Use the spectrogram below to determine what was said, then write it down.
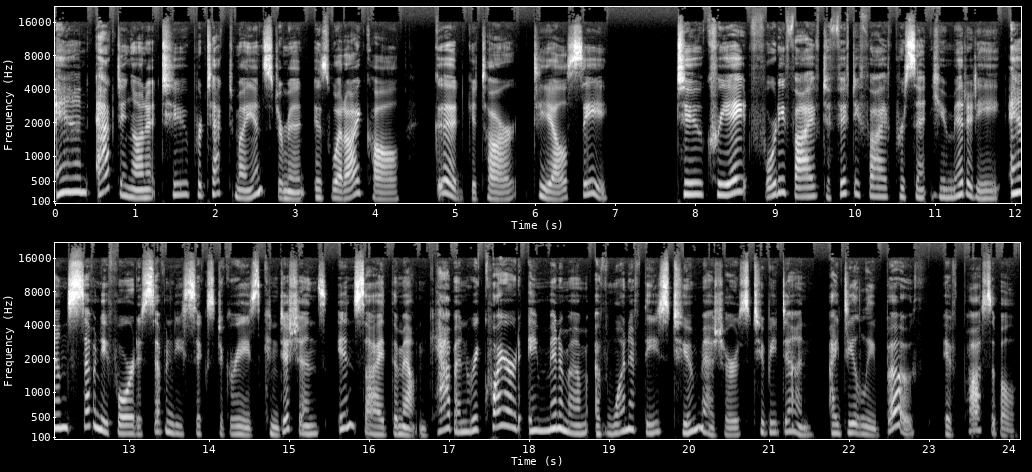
and acting on it to protect my instrument is what I call good guitar TLC. To create 45 to 55% humidity and 74 to 76 degrees conditions inside the mountain cabin required a minimum of one of these two measures to be done, ideally both if possible.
